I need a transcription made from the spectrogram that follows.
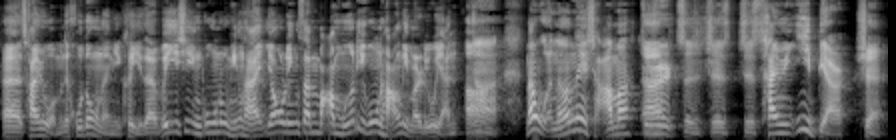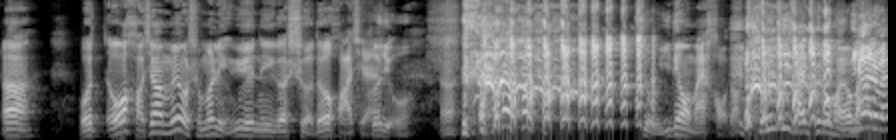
呃，参与我们的互动呢，你可以在微信公众平台幺零三八魔力工厂里面留言啊。啊，那我能那啥吗？就是只只只参与一边儿是啊。我我好像没有什么领域那个舍得花钱，喝酒，酒一定要买好的。收音机前听众朋友们，你看着没？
